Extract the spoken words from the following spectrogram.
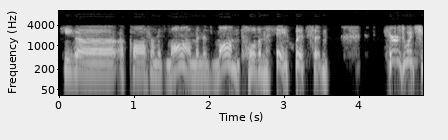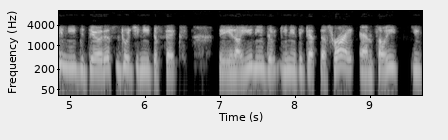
he got a call from his mom, and his mom told him, "Hey, listen, here's what you need to do. This is what you need to fix. You know, you need to you need to get this right." And so he he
